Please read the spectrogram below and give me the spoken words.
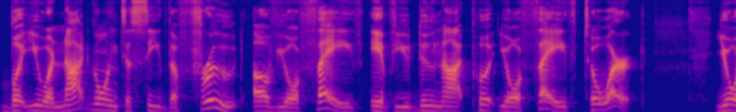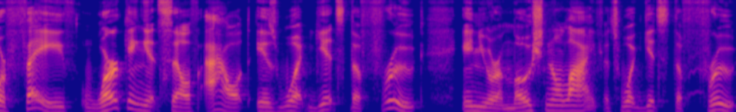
but you are not going to see the fruit of your faith if you do not put your faith to work. Your faith working itself out is what gets the fruit in your emotional life. It's what gets the fruit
